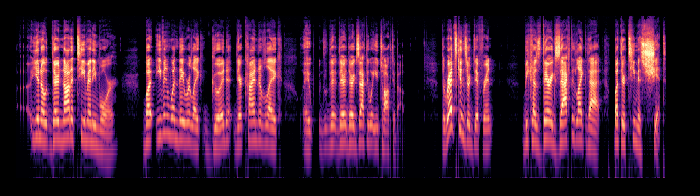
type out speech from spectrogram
uh, you know, they're not a team anymore, but even when they were like good, they're kind of like they're they're, they're exactly what you talked about. The Redskins are different because they're exactly like that, but their team is shit.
